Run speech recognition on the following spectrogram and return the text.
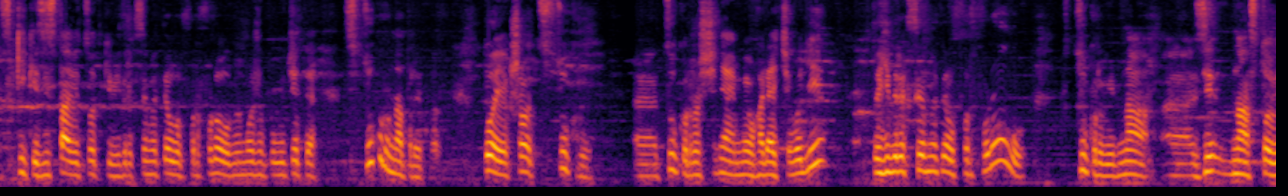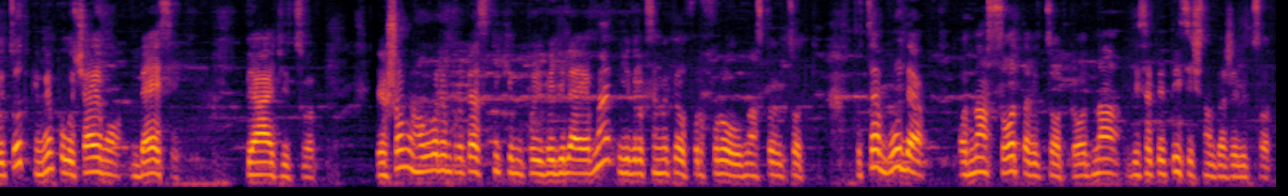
скільки зі 100% гідроксиметилу форфоролу ми можемо отримати з цукру, наприклад, то якщо з цукру е, цукор розчиняємо ми в гарячій воді, то гідроксиметил форфоролу в цукрові на, е, на 100% ми отримаємо 10-5%. Якщо ми говоримо про те, скільки виділяє мед гідроксиметил форфоролу на 100%, то це буде одна сота відсотка, одна десятитисячна даже відсотка.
